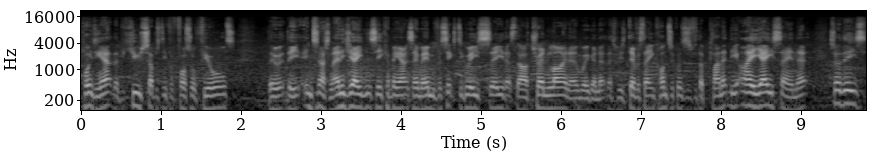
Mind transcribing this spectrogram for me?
pointing out the huge subsidy for fossil fuels. The, the, International Energy Agency coming out saying we're aiming for six degrees C, that's our trend line, and we're going to, that's devastating consequences for the planet. The IEA saying that. So these,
